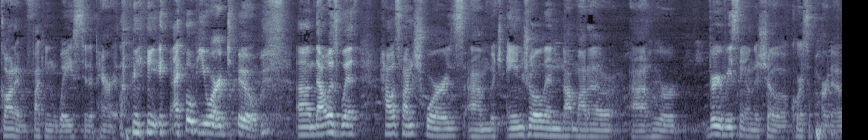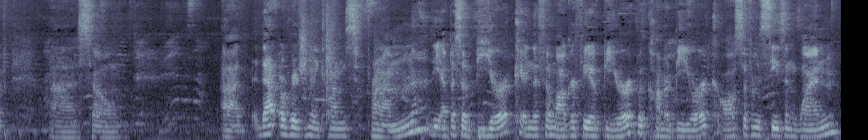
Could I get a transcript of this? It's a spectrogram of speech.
God, I'm fucking wasted. Apparently, I hope you are too. Um, that was with House von Schwarz, um, which Angel and Natmata, uh, who are very recently on the show, of course, a part of. So uh, that originally comes from the episode Björk in the filmography of Björk with Comrade Björk, also from season one.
